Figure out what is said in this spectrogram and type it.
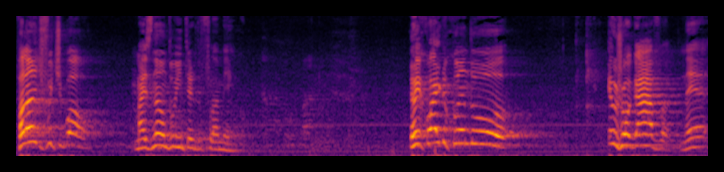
Falando de futebol, mas não do Inter do Flamengo. Eu recordo quando eu jogava, né?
